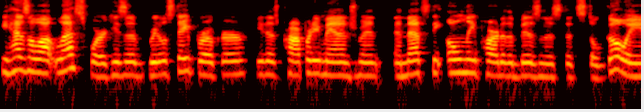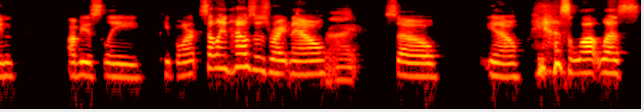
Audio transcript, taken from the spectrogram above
he has a lot less work. He's a real estate broker. He does property management, and that's the only part of the business that's still going. Obviously, people aren't selling houses right now. Right. So, you know, he has a lot less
